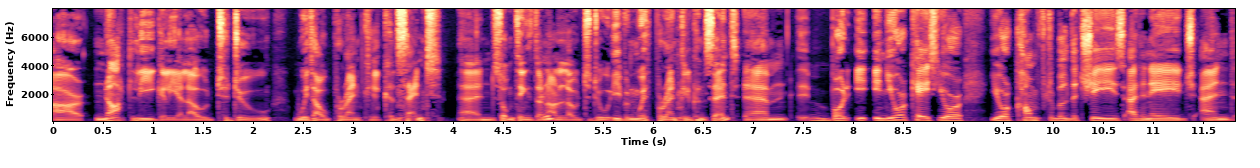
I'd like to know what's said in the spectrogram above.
are not legally allowed to do without parental consent, and some things they're not allowed to do even with parental consent. Um, but in your case, you're you're comfortable that she's at an age and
